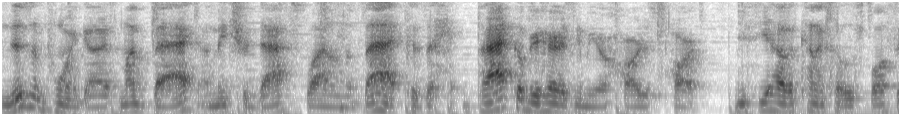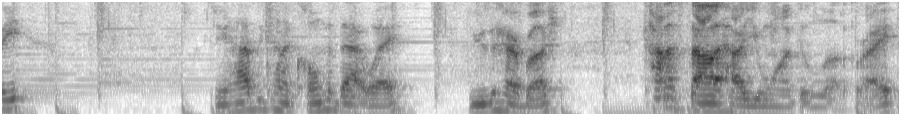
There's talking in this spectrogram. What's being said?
And this is important guys, my back, I make sure that's flat on the back because the back of your hair is gonna be your hardest part. You see how it kind of goes fluffy? So you have to kind of comb it that way, use a hairbrush, kind of style it how you want it to look, right?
